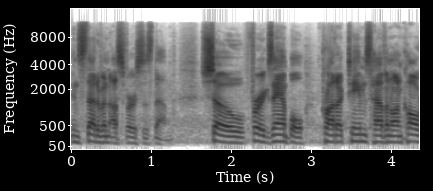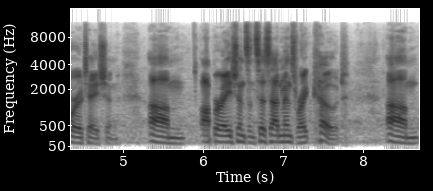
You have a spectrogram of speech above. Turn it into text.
instead of an us versus them. So for example, product teams have an on-call rotation. Um, operations and sysadmins write code. Um,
